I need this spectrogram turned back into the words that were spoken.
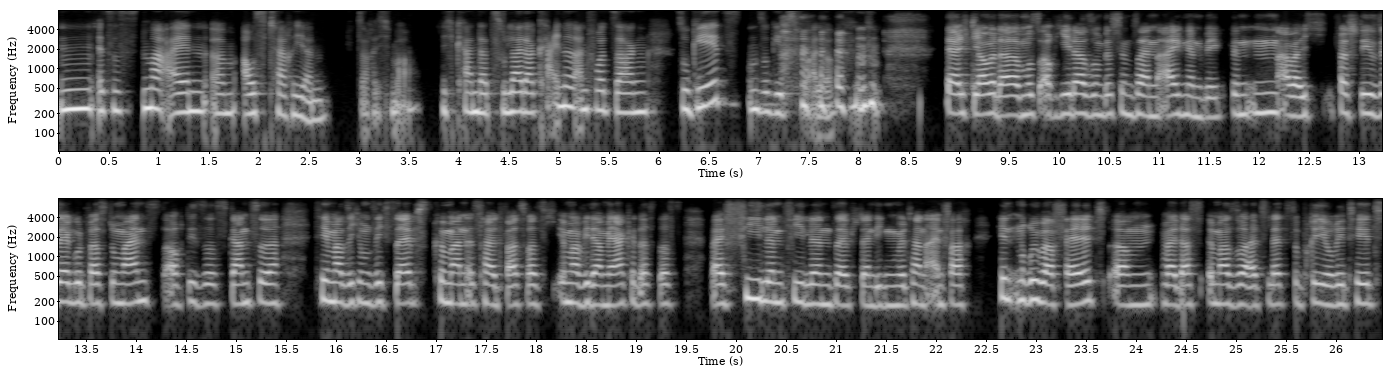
mh, mm, es ist immer ein ähm, Austarieren, sag ich mal. Ich kann dazu leider keine Antwort sagen. So geht's und so geht's für alle. Ja, ich glaube, da muss auch jeder so ein bisschen seinen eigenen Weg finden. Aber ich verstehe sehr gut, was du meinst. Auch dieses ganze Thema sich um sich selbst kümmern ist halt was, was ich immer wieder merke, dass das bei vielen, vielen selbstständigen Müttern einfach hinten rüberfällt, ähm, weil das immer so als letzte Priorität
